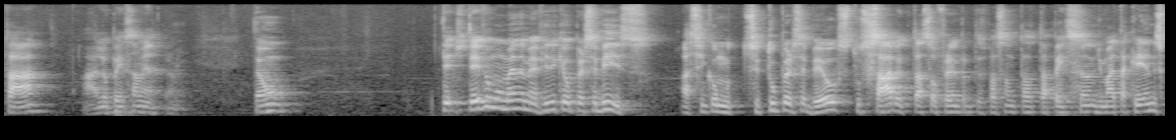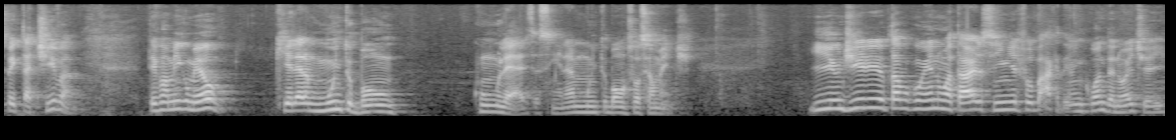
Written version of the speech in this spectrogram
tá ali no pensamento pra mim. Então, te- teve um momento na minha vida que eu percebi isso. Assim como se tu percebeu, se tu sabe que tu tá sofrendo por antecipação, tá, tá pensando demais, tá criando expectativa. Teve um amigo meu que ele era muito bom com mulheres, assim, ele era muito bom socialmente. E um dia eu tava com ele uma tarde, assim, e ele falou, bah, tem um encontro de noite aí.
